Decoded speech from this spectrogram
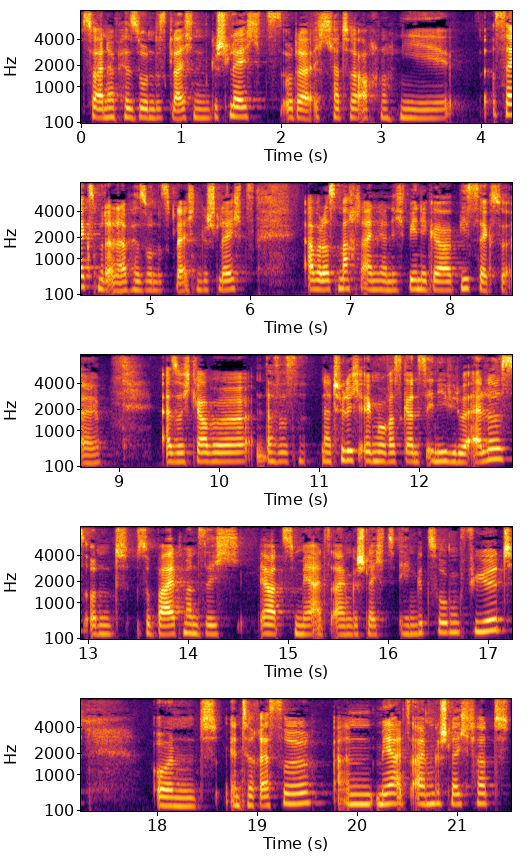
zu einer Person des gleichen Geschlechts oder ich hatte auch noch nie Sex mit einer Person des gleichen Geschlechts. Aber das macht einen ja nicht weniger bisexuell. Also ich glaube, das ist natürlich irgendwo was ganz Individuelles und sobald man sich ja zu mehr als einem Geschlecht hingezogen fühlt und Interesse an mehr als einem Geschlecht hat,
